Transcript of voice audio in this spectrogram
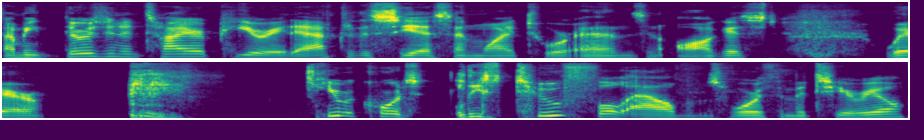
I mean, there's an entire period after the CSNY tour ends in August where he records at least two full albums worth of material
